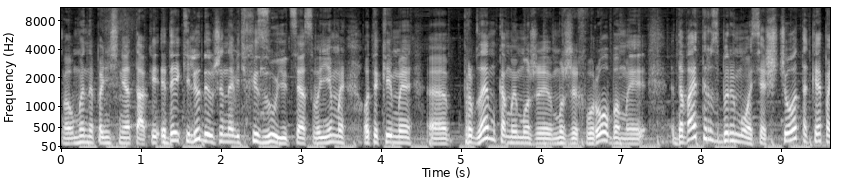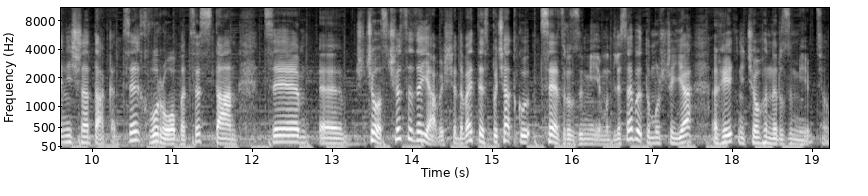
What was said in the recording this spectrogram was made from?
у мене панічні атаки. Деякі люди вже навіть хизуються своїми отакими е, проблемками, може, може, хворобами. Давайте розберемося, що таке панічна атака. Це хвороба, це стан, це е, що, що це за явище? Давайте спочатку це зрозуміємо для себе, тому що я геть нічого не розумію в цьому.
